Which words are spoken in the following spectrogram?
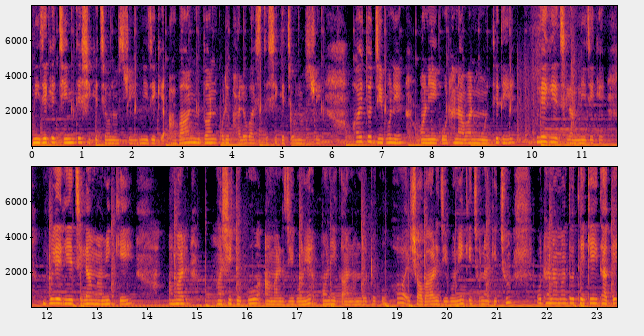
নিজেকে চিনতে শিখেছে অনুশ্রী। নিজেকে আবার নূতন করে ভালোবাসতে শিখেছে অনুশ্রী। হয়তো জীবনের অনেক ওঠানামার মধ্যে দিয়ে ভুলে গিয়েছিলাম নিজেকে। ভুলে গিয়েছিলাম আমি কে। আমার হাসিটুকু, আমার জীবনের অনেক আনন্দটুকু। হয় সবার জীবনে কিছু না কিছু ওঠানামা তো থেকেই থাকে।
